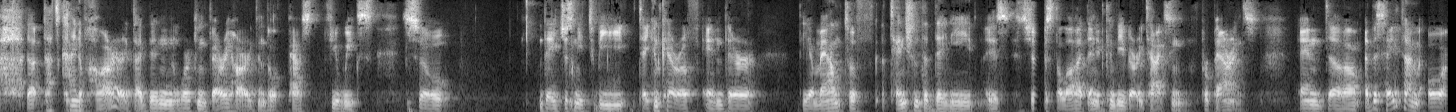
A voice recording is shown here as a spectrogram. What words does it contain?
uh, that that's kind of hard. I've been working very hard in the past few weeks, so they just need to be taken care of, and their the amount of attention that they need is, is just a lot, and it can be very taxing for parents. And uh, at the same time, oh,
